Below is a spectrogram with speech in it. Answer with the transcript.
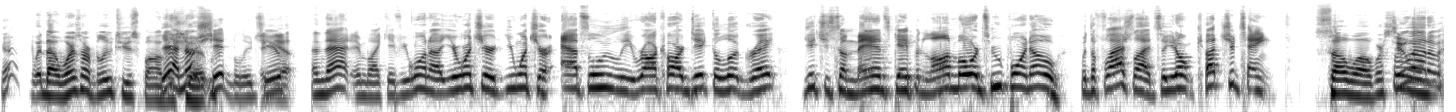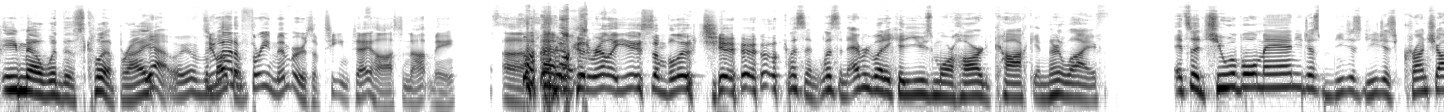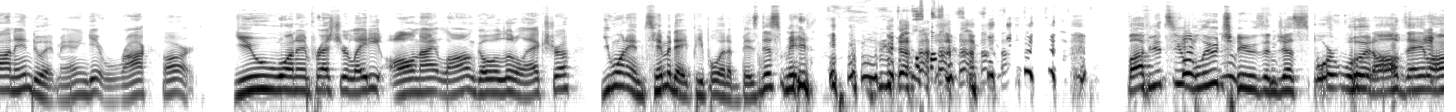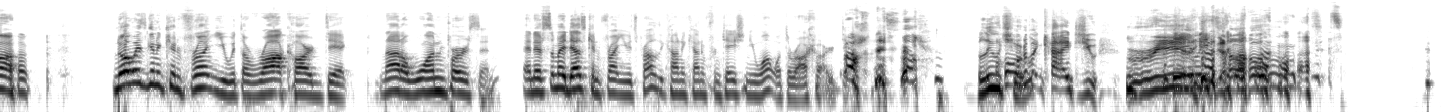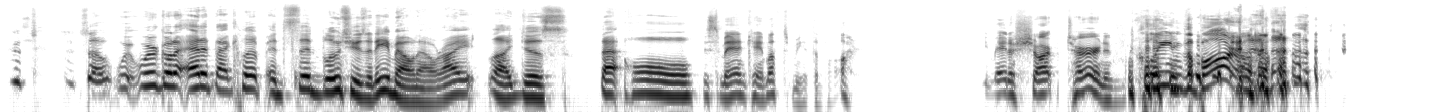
Yeah. Wait, now, where's our Blue Chew sponsor? yeah, no shit, Blue Chew. Yeah. And that, and like, if you wanna, you want your, you want your absolutely rock hard dick to look great. Get you some Manscaping Lawnmower 2.0 with the flashlight, so you don't cut your taint. So uh, we're still Two out of- email with this clip, right? Yeah, we have Two out of three members of Team Tejas, not me, uh, could really use some blue chew. Listen, listen. Everybody could use more hard cock in their life. It's a chewable, man. You just, you just, you just crunch on into it, man, and get rock hard. You want to impress your lady all night long? Go a little extra. You want to intimidate people at a business meeting? Bob, you two blue chews and just sport wood all day long. Nobody's gonna confront you with a rock hard dick. Not a one person. And if somebody does confront you, it's probably the kind of confrontation you want with the rock hard dick. blue chew. or the kind you really don't. So we're going to edit that clip and send Blue Chews an email now, right? Like just that whole. This man came up to me at the bar. He made a sharp turn and cleaned the bar off.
